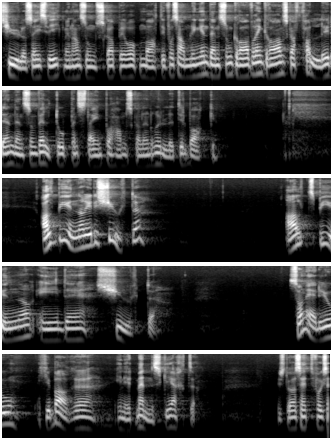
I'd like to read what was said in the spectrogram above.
skjuler seg i svik, men hans ondskap blir åpenbart i forsamlingen. Den som graver en grav, skal falle i den. Den som velter opp en stein på ham, skal den rulle tilbake. Alt begynner i det skjulte. Alt begynner i det skjulte. Sånn er det jo ikke bare inni et menneskehjerte. Hvis du har sett f.eks.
